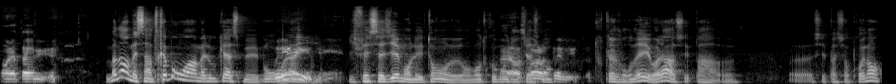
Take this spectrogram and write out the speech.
on l'a pas vu. Bah non, mais c'est un très bon, hein, Maloukas, mais bon, Oui, voilà, oui, il, mais il fait 16ème en étant euh, en ventre-bout du malheureusement, on classement toute la journée, et voilà, c'est pas, euh, euh, c'est pas surprenant.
